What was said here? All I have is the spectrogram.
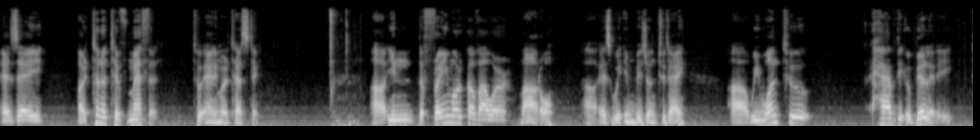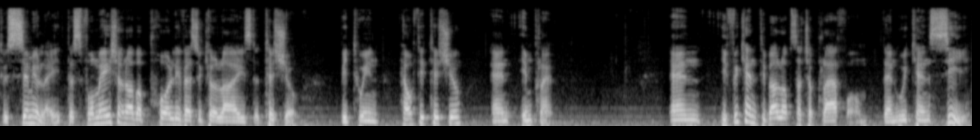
as a alternative method to animal testing. Uh, in the framework of our model, uh, as we envision today, uh, we want to have the ability to simulate this formation of a poorly vascularized tissue between healthy tissue and implant. And if we can develop such a platform, then we can see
